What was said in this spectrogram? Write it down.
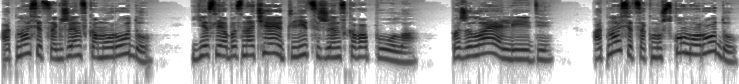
относятся к женскому роду, если обозначают лиц женского пола, пожилая леди, относятся к мужскому роду,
